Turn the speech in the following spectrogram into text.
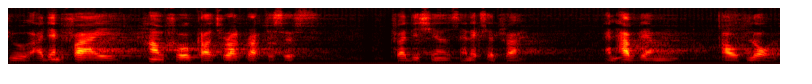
to identify harmful cultural practices, traditions, and etc., and have them outlawed.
